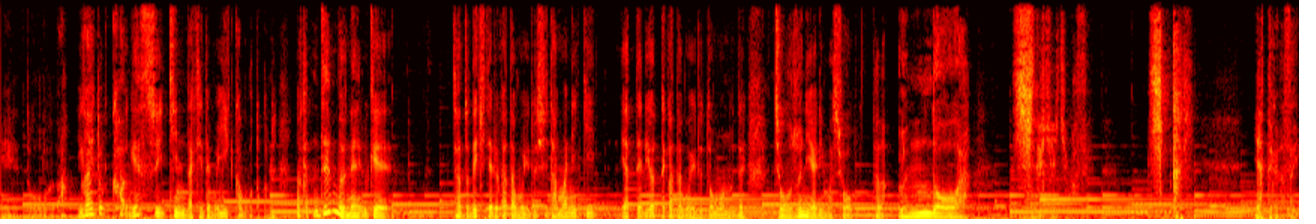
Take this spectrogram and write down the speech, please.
えっ、と、あ、意外と月水金だけでもいいかもとかね、なんか全部ね、受け、ちゃんとできてる方もいるし、たまに聞、やってるよって方もいると思うので上手にやりましょう。ただ運動はしなきゃいけません。しっかりやってください。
